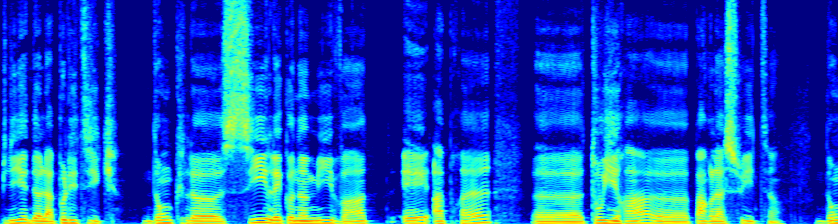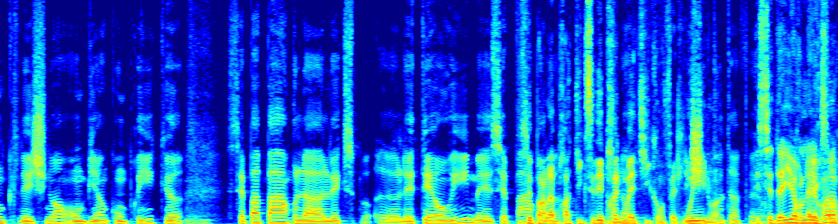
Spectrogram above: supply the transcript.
pilier de la politique. Donc, si l'économie va et après, euh, tout ira euh, par la suite. Donc, les Chinois ont bien compris que c'est pas par la, euh, les théories, mais c'est par C'est par la pratique, c'est des voilà. pragmatiques en fait, les oui, Chinois. tout à fait. Et c'est d'ailleurs l'erreur.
